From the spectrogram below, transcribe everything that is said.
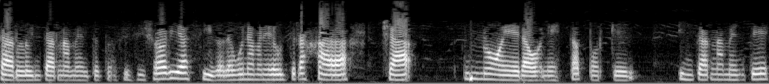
serlo internamente. Entonces si yo había sido de alguna manera ultrajada ya no era honesta porque internamente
